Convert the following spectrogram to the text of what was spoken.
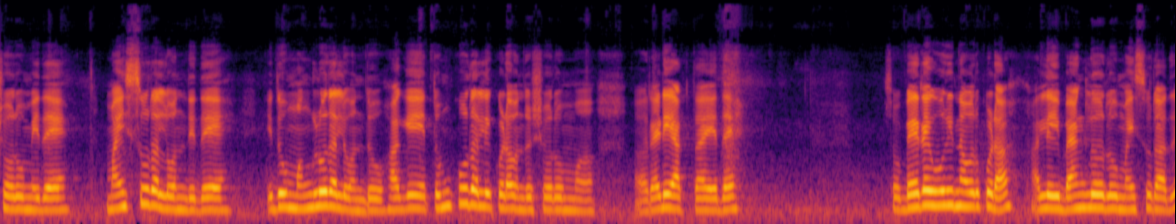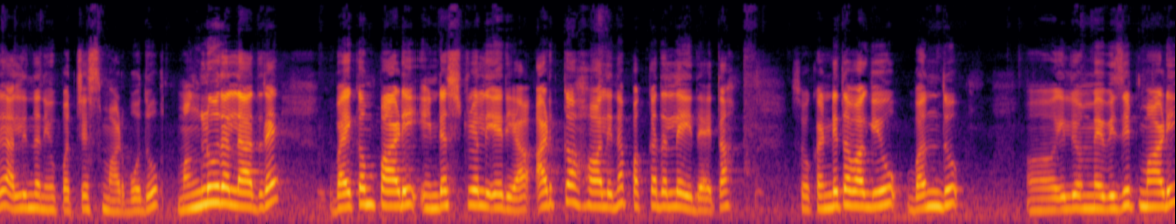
ಶೋರೂಮ್ ಇದೆ, ಮೈಸೂರಲ್ಲಿ ಒಂದಿದೆ, ಇದು ಮಂಗಳೂರಲ್ಲಿ ಒಂದು, ಹಾಗೆ ತುಮಕೂರಲ್ಲಿ ಕೂಡ ಒಂದು ಶೋರೂಮ್ ರೆಡಿ ಆಗ್ತಾ ಇದೆ. ಸೊ ಬೇರೆ ಊರಿನವರು ಕೂಡ ಅಲ್ಲಿ ಬ್ಯಾಂಗ್ಳೂರು ಮೈಸೂರು ಆದರೆ ಅಲ್ಲಿಂದ ನೀವು ಪರ್ಚೇಸ್ ಮಾಡ್ಬೋದು. ಮಂಗಳೂರಲ್ಲಾದರೆ ಬೈಕಂಪಾಡಿ ಇಂಡಸ್ಟ್ರಿಯಲ್ ಏರಿಯಾ ಅಡ್ಕ ಹಾಲಿನ ಪಕ್ಕದಲ್ಲೇ ಇದೆ, ಆಯಿತಾ? ಸೊ ಖಂಡಿತವಾಗಿಯೂ ಬಂದು ಇಲ್ಲಿ ಒಮ್ಮೆ ವಿಸಿಟ್ ಮಾಡಿ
